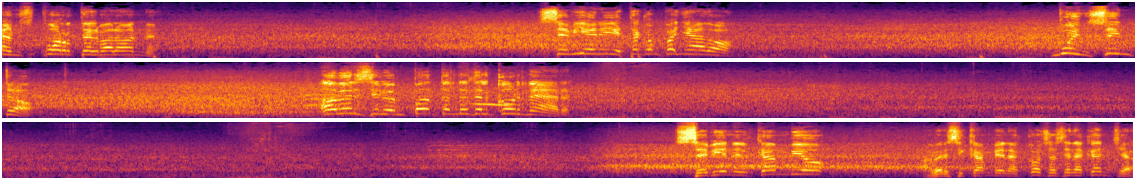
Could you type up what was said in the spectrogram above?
Transporta el balón. Se viene y está acompañado. Buen centro. A ver si lo empatan desde el córner. Se viene el cambio. A ver si cambian las cosas en la cancha.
